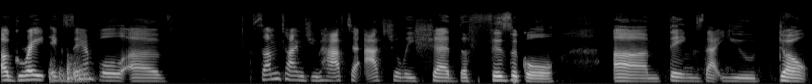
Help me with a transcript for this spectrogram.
a great example of sometimes you have to actually shed the physical um, things that you don't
